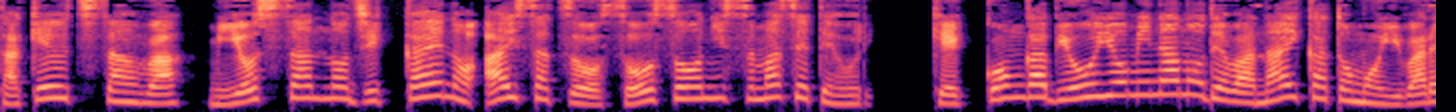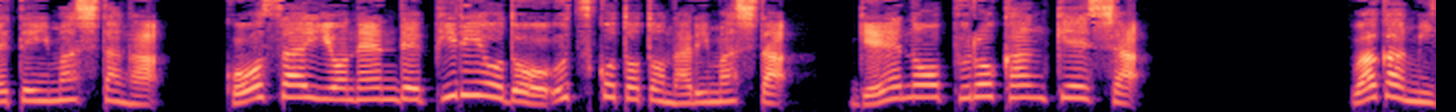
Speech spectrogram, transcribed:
竹内さんは三好さんの実家への挨拶を早々に済ませており、結婚が秒読みなのではないかとも言われていましたが、交際4年でピリオドを打つこととなりました。芸能プロ関係者。我が道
